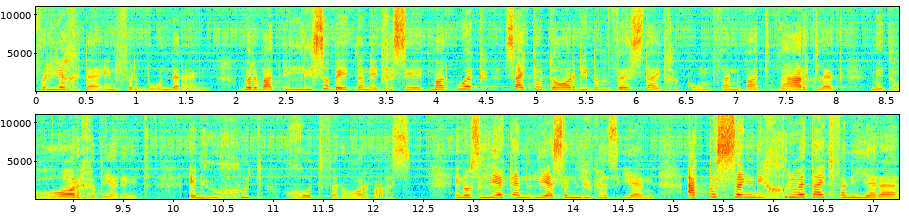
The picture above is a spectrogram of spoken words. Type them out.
vreugde en verwondering oor wat Elisabet nou net gesê het, maar ook sy het tot daardie bewustheid gekom van wat werklik met haar gebeur het en hoe goed God vir haar was. En ons leek en lees in Lukas 1, ek besing die grootheid van die Here,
